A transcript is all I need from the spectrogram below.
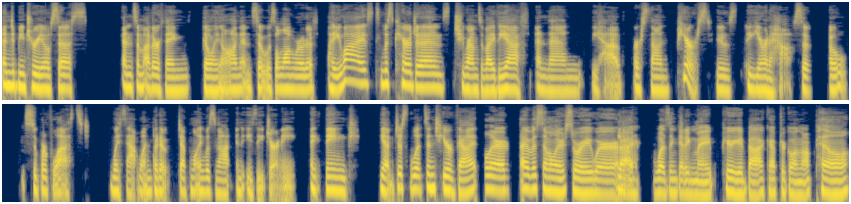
endometriosis and some other things going on. And so it was a long road of IUIs, miscarriages, two rounds of IVF. And then we have our son, Pierce, who's a year and a half. So, oh, super blessed with that one, but it definitely was not an easy journey. I think, yeah, just listen to your gut. I have a similar story where yeah. I wasn't getting my period back after going off pill.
